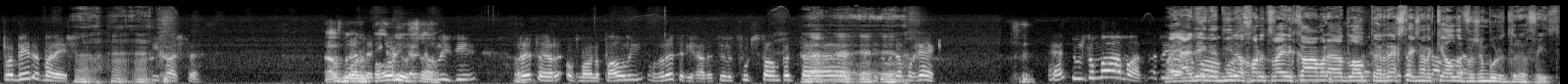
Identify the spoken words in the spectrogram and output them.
probeer het maar eens, Ja, ja, ja. die gasten. Of Monopoly of zo. Rutte of Monopoly, of Rutte die gaat natuurlijk voetstampend, eh Ja, ja, ja, ja. gek. Doe eens normaal man. Doe Maar jij denkt dat die dan gewoon de Tweede Kamer uitloopt en rechtstreeks naar de kelder van zijn moeder terugfietst.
